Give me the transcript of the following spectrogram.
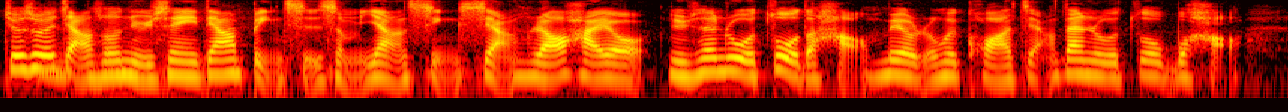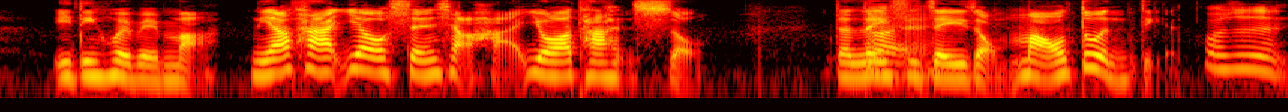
就是会讲说女生一定要秉持什么样的形象，然后还有女生如果做得好，没有人会夸奖；但如果做不好，一定会被骂。你要她又生小孩，又要她很瘦的类似对这一种矛盾点。或是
